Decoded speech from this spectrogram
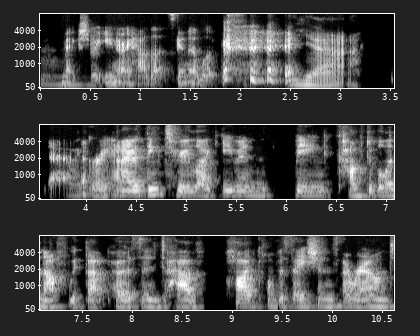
mm. make sure you know how that's going to look. yeah. Yeah, I agree. And I think too, like even being comfortable enough with that person to have hard conversations around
